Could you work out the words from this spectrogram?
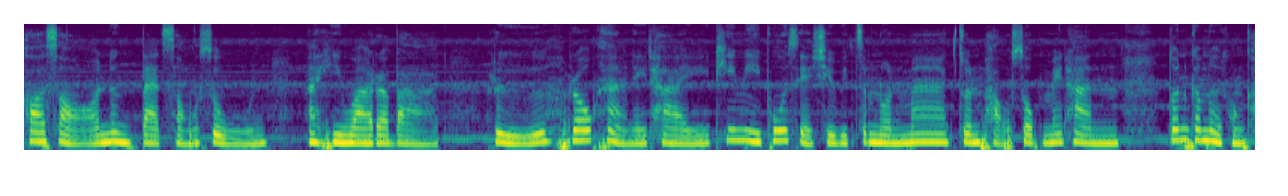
คศ 1820 อหิวาระบาด หรือโรคหาในไทยที่มีผู้เสียชีวิตจำนวนมากจนเผาศพไม่ทัน ต้นกำเนิดของค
